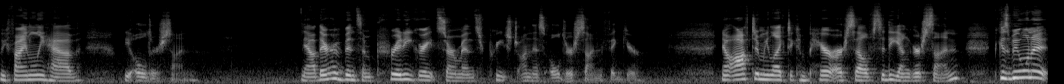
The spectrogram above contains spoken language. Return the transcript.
We finally have the older son. Now, there have been some pretty great sermons preached on this older son figure. Now, often we like to compare ourselves to the younger son because we want to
